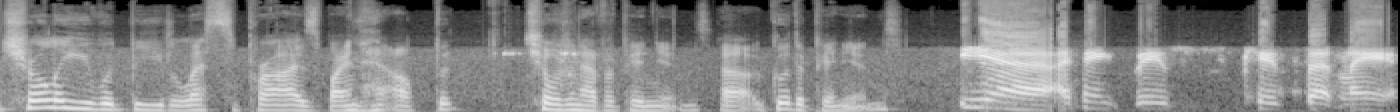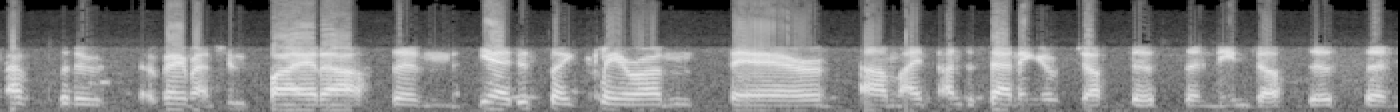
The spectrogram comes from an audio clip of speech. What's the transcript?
Surely you would be less surprised by now that children have opinions, uh, good opinions. Yeah, I think these kids certainly have sort of very much inspired us, and yeah, just so clear on their um, understanding of justice and injustice, and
